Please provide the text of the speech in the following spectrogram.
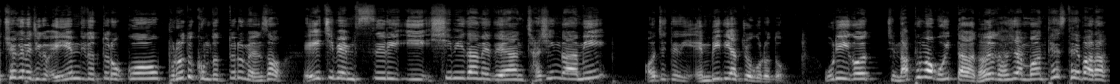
최근에 지금 AMD도 뚫었고 브로드컴도 뚫으면서 HBM3E 12단에 대한 자신감이 어쨌든 이 엔비디아 쪽으로도 우리 이거 지금 납품하고 있다. 너네도 다시 한번 테스트 해봐라.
